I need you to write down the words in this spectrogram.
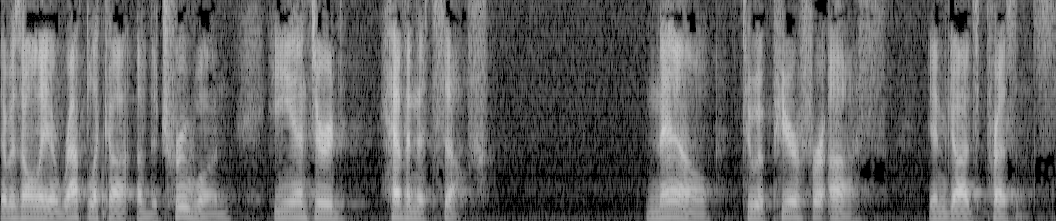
that was only a replica of the true one. He entered heaven itself. Now to appear for us in God's presence.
